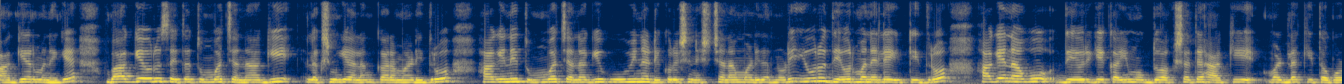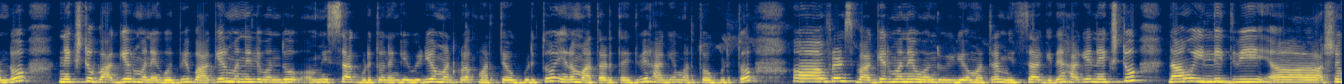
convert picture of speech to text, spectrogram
ಭಾಗ್ಯರ ಮನೆಗೆ. ಭಾಗ್ಯವರು ಸಹಿತ ತುಂಬ ಚೆನ್ನಾಗಿ ಲಕ್ಷ್ಮಿಗೆ ಅಲಂಕಾರ ಮಾಡಿದ್ರು. ಹಾಗೆಯೇ ತುಂಬ ಚೆನ್ನಾಗಿ ಹೂವಿನ ಡೆಕೋರೇಷನ್ ಎಷ್ಟು ಚೆನ್ನಾಗಿ ಮಾಡಿದ್ದಾರೆ ನೋಡಿ, ಇವರು ದೇವ್ರ ಮನೆಯಲ್ಲೇ ಇಟ್ಟಿದ್ರು. ಹಾಗೆ ನಾವು ದೇವರಿಗೆ ಕೈ ಮುಗ್ದು ಅಕ್ಷತೆ ಹಾಕಿ ಮಡ್ಲಕ್ಕಿ ತಗೊಂಡು ನೆಕ್ಸ್ಟು ಭಾಗ್ಯವ್ರ ಮನೆಗೆ ಹೋದ್ವಿ. ಭಾಗ್ಯರ ಮನೇಲಿ ಒಂದು ಮಿಸ್ ಆಗಿಬಿಡ್ತು. ನನಗೆ ವಿಡಿಯೋ ಮಾಡ್ಕೊಳಕ್ಕೆ ಮರ್ತೆ ಹೋಗ್ಬಿಡ್ತು. ಏನೋ ಮಾತಾಡ್ತಾ ಇದ್ವಿ, ಹಾಗೆ ಮರ್ತು ಹೋಗ್ಬಿಡ್ತು. ಫ್ರೆಂಡ್ಸ್ ಭಾಗ್ಯರ ಮನೆ ಒಂದು ವಿಡಿಯೋ ಮಾತ್ರ ಮಿಸ್ ಆಗಿದೆ. ಹಾಗೆ ನೆಕ್ಸ್ಟು ನಾವು ಇಲ್ಲಿದ್ವಿ ಅರ್ಶಿನ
